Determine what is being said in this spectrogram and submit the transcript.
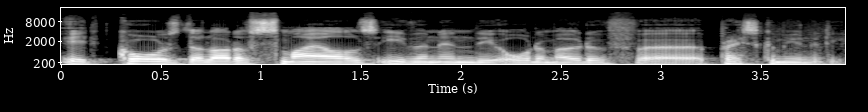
it caused a lot of smiles even in the automotive uh, press community.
